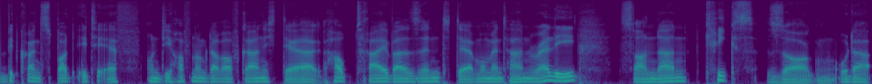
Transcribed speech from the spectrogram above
Bitcoin Spot ETF und die Hoffnung darauf gar nicht der Haupttreiber sind der momentanen Rallye, sondern Kriegssorgen oder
